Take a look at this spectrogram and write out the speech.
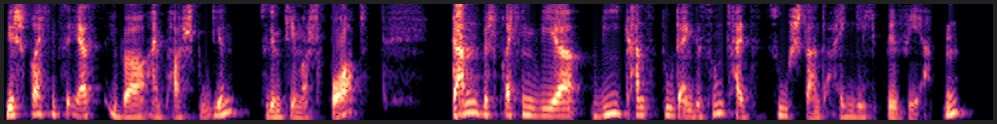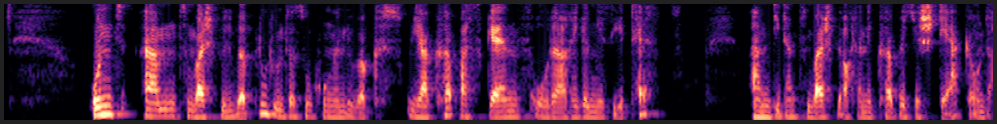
Wir sprechen zuerst über ein paar Studien zu dem Thema Sport. Dann besprechen wir, wie kannst du deinen Gesundheitszustand eigentlich bewerten? Und ähm, zum Beispiel über Blutuntersuchungen, über ja, Körperscans oder regelmäßige Tests, ähm, die dann zum Beispiel auch deine körperliche Stärke und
